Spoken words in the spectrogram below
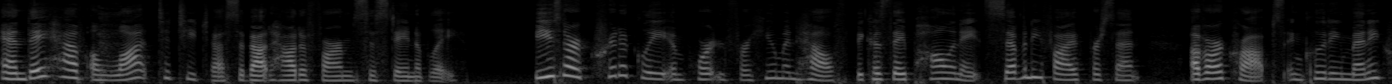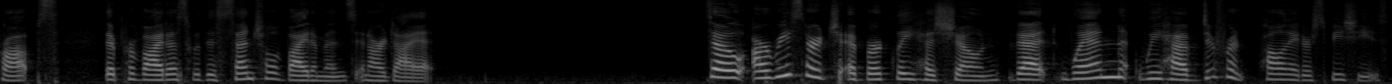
and they have a lot to teach us about how to farm sustainably. Bees are critically important for human health because they pollinate 75% of our crops, including many crops that provide us with essential vitamins in our diet. So, our research at Berkeley has shown that when we have different pollinator species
